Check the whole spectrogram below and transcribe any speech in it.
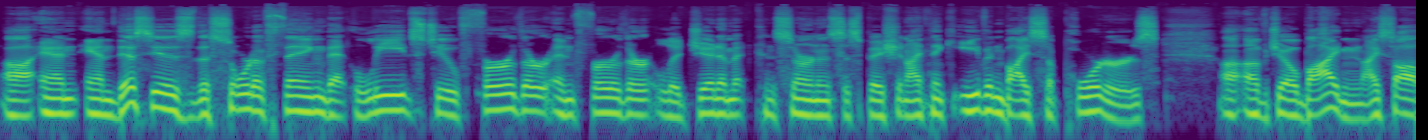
Uh, and and this is the sort of thing that leads to further and further legitimate concern and suspicion. I think even by supporters uh, of Joe Biden. I saw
